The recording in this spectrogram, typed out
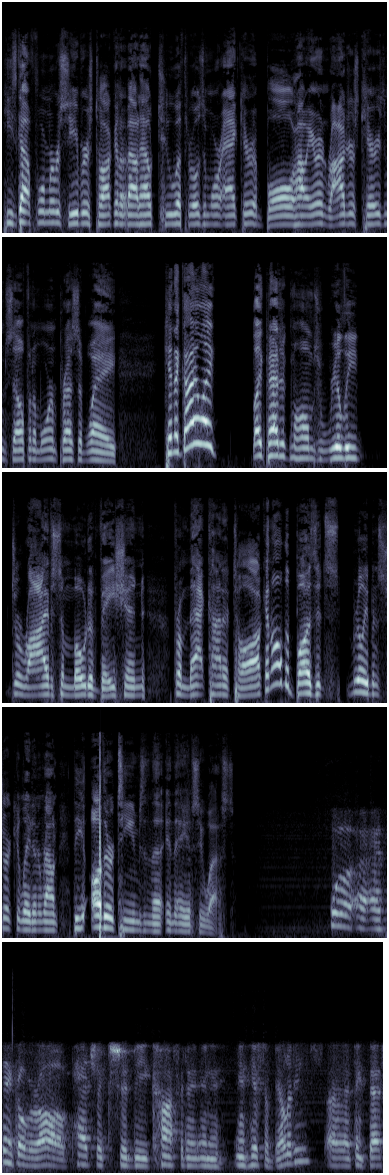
He's got former receivers talking about how Tua throws a more accurate ball, or how Aaron Rodgers carries himself in a more impressive way. Can a guy like like Patrick Mahomes really derive some motivation from that kind of talk and all the buzz that's really been circulating around the other teams in the in the AFC West? Well, I think overall Patrick should be confident in in his abilities. Uh, I think that's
